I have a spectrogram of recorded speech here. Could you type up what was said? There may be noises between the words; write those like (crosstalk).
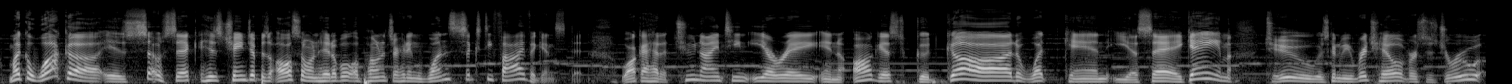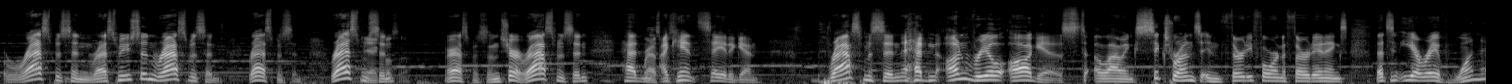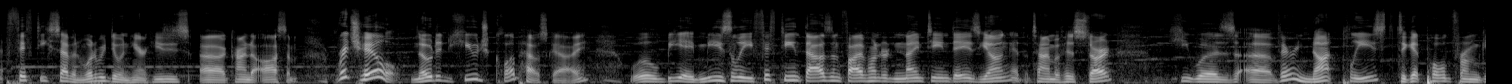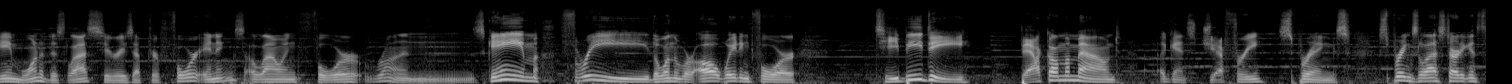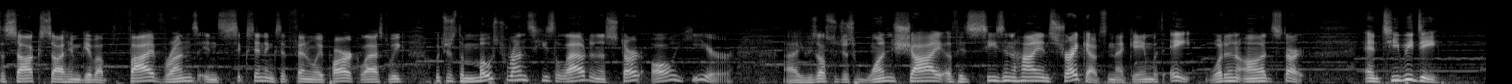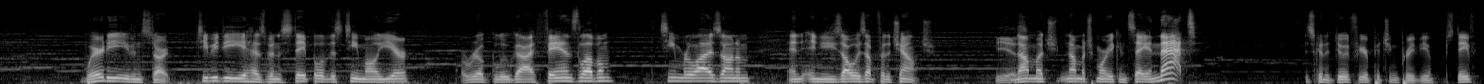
Michael Wacha is so sick. His changeup is also unhittable. Opponents are hitting 165 against it. Wacha had a 219 ERA in August. Good God, what can you say? Game two is going to be Rich Hill versus Drew Rasmussen. Rasmussen? Rasmussen. Rasmussen. Rasmussen. enough. Rasmussen, sure. Rasmussen had. I can't say it again. Rasmussen had an unreal August, allowing six runs in 34 and a third innings. That's an ERA of 157. What are we doing here? He's uh, kind of awesome. Rich Hill, noted huge clubhouse guy, will be a measly 15,519 days young at the time of his start. He was uh, very not pleased to get pulled from game one of this last series after four innings, allowing four runs. Game three, the one that we're all waiting for, TBD, back on the mound against Jeffrey Springs. Springs' last start against the Sox saw him give up five runs in six innings at Fenway Park last week, which was the most runs he's allowed in a start all year. Uh, he was also just one shy of his season high in strikeouts in that game with eight. What an odd start. And TBD, where do you even start? TBD has been a staple of this team all year, a real glue guy. Fans love him, the team relies on him, and, and he's always up for the challenge. He is. Not much, not much more you can say, and that is going to do it for your pitching preview, Steve.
